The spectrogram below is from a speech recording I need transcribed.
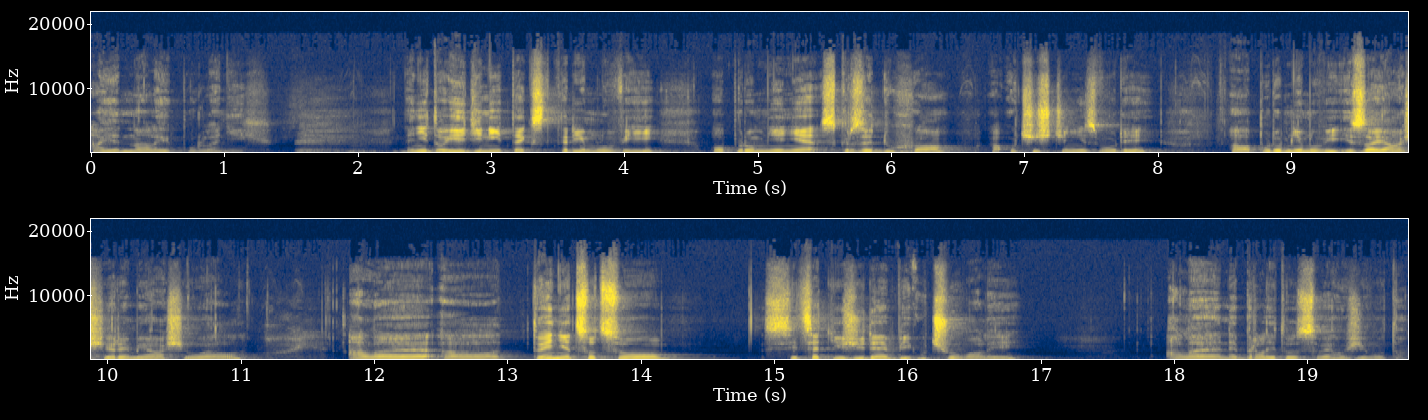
a jednali podle nich. Není to jediný text, který mluví o proměně skrze ducha a očištění z vody. A podobně mluví Izajáš, Jeremiáš, Joel. Ale to je něco, co sice ti židé vyučovali, ale nebrali to do svého života.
